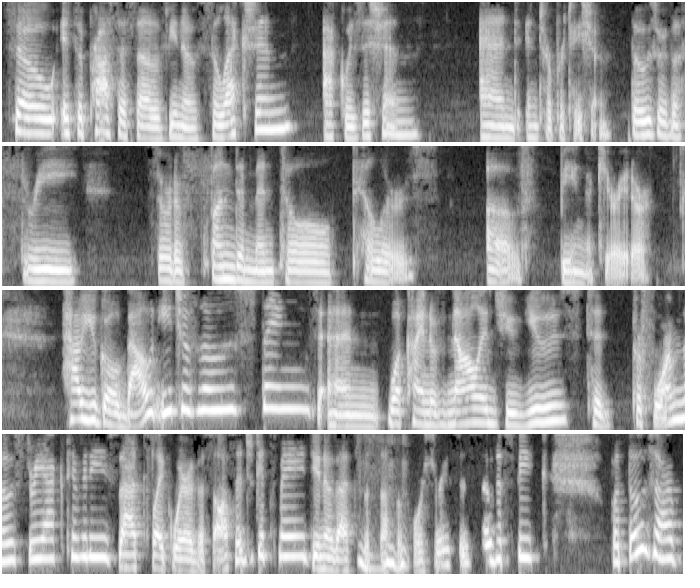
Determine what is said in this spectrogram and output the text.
So it's a process of, you know, selection, acquisition, and interpretation. Those are the three sort of fundamental pillars of being a curator. How you go about each of those things and what kind of knowledge you use to perform those three activities, that's like where the sausage gets made. You know, that's the mm-hmm. stuff of mm-hmm. horse races, so to speak. But those are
